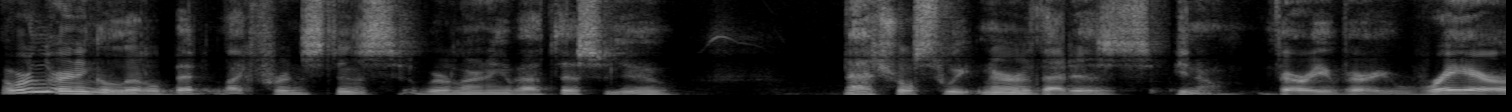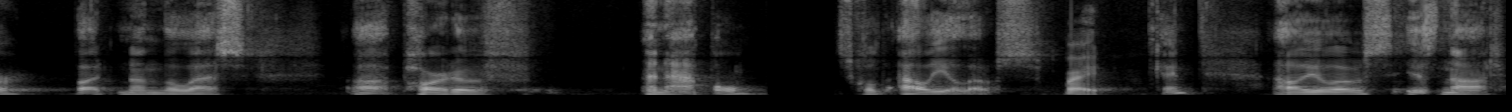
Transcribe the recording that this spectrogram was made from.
And we're learning a little bit. Like, for instance, we're learning about this new natural sweetener that is, you know, very, very rare, but nonetheless uh, part of an apple. It's called allulose. Right. Okay. Allulose is not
